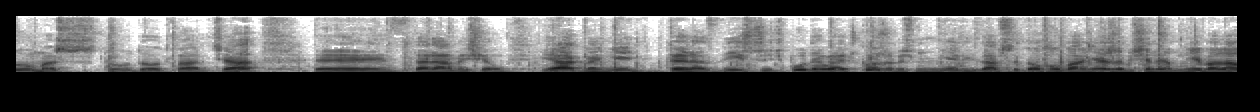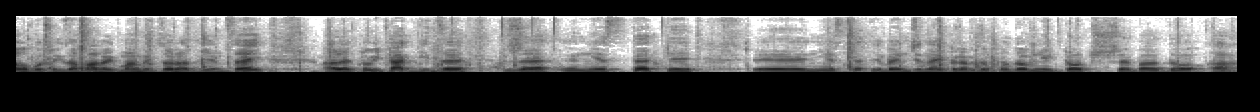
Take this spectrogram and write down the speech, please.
Tu masz tu do otwarcia. E, staramy się jak najmniej teraz zniszczyć pudełeczko, żebyśmy mieli zawsze do chowania, żeby się nam nie walało, bo tych zabawek mamy coraz więcej. Ale tu i tak widzę, że niestety, e, niestety będzie najprawdopodobniej to trzeba do. A,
